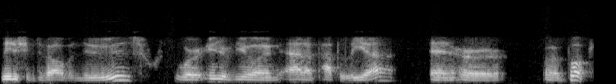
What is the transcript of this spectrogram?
Leadership Development News. We're interviewing Anna Papalia and her, her book,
